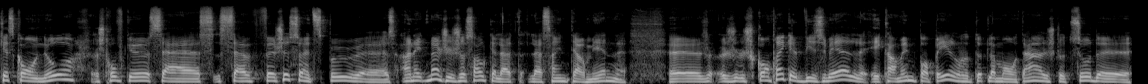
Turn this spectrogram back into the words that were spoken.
qu'est-ce qu'on a, je trouve que ça, ça fait juste un petit peu. honnêtement, j'ai juste hâte que la, scène termine. je, comprends que le visuel est quand même pas pire, tout le montage, tout ça, de,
